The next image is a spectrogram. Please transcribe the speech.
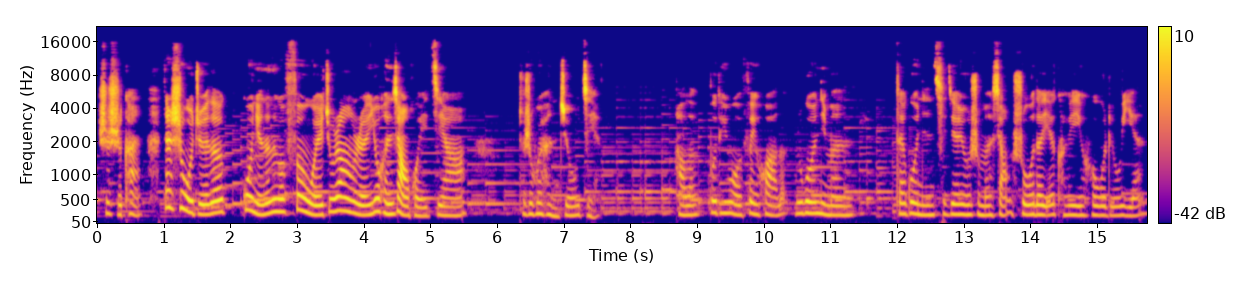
试试看。但是，我觉得过年的那个氛围，就让人又很想回家，就是会很纠结。好了，不听我废话了。如果你们在过年期间有什么想说的，也可以和我留言。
